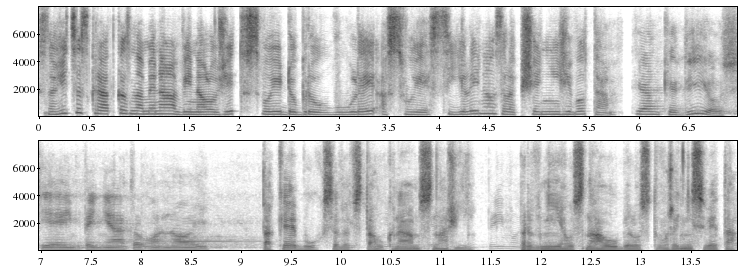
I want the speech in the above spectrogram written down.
Snažit se zkrátka znamená vynaložit svoji dobrou vůli a svoje síly na zlepšení života. Také Bůh se ve vztahu k nám snaží. První jeho snahou bylo stvoření světa.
